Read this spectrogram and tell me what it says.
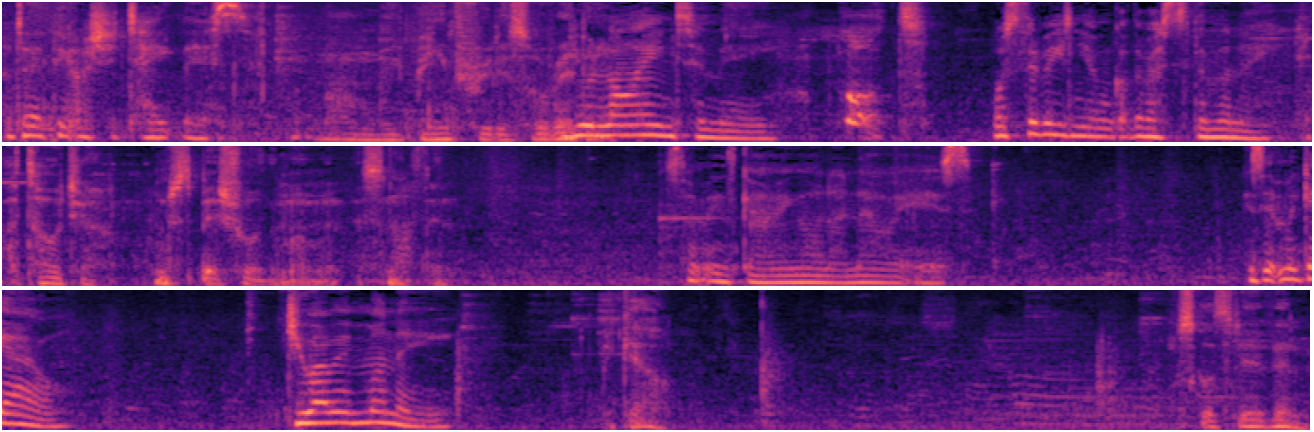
I don't think I should take this. Mum, we've been through this already. You're lying to me. What? What's the reason you haven't got the rest of the money? I told you. I'm just a bit short at the moment. It's nothing. Something's going on, I know it is. Is it Miguel? Do you owe him money? Miguel. What's got to do with him?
